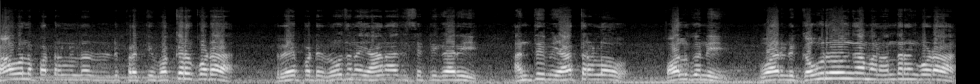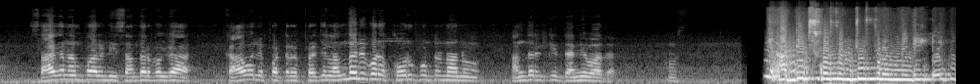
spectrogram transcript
కావల పట్టణంలో ఉన్నటువంటి ప్రతి ఒక్కరు కూడా రేపటి రోజున యానాది శెట్టి గారి అంతిమ యాత్రలో పాల్గొని వారిని గౌరవంగా మనందరం కూడా సాగనంపాలని ఈ సందర్భంగా కావలి పట్టణ ప్రజలందరినీ కూడా కోరుకుంటున్నాను. అందరికీ ధన్యవాదాలు. నమస్తే. అప్డేట్స్ కోసం చూస్తూనే ఉండండి. ఏపీ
